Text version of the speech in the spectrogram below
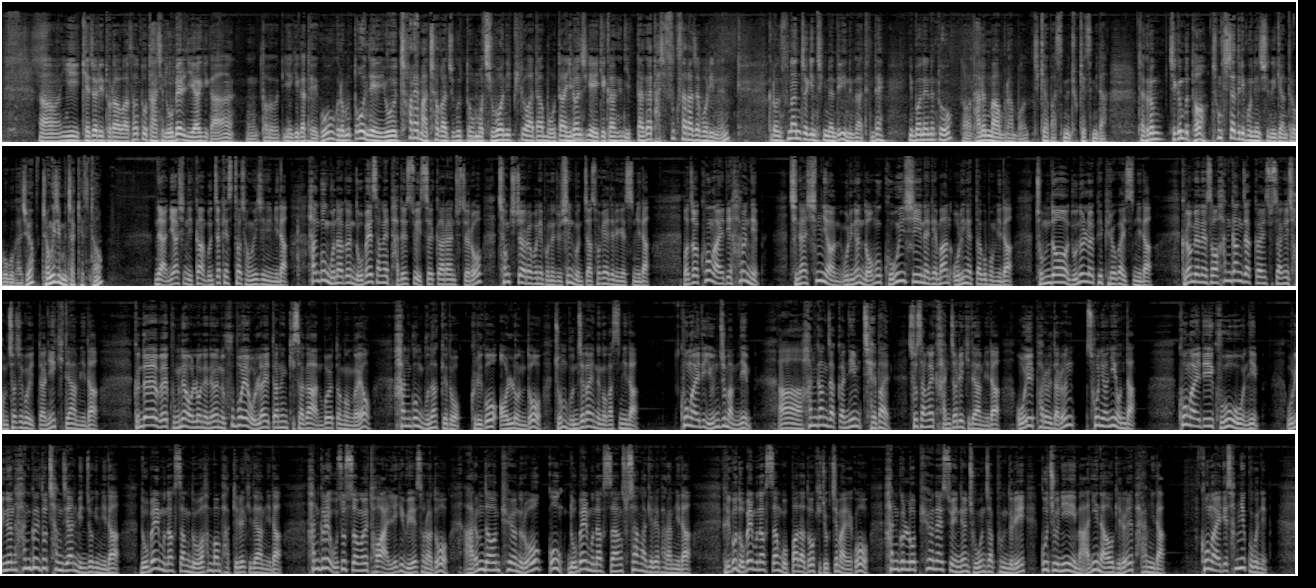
어, 이 계절이 돌아와서 또 다시 노벨 이야기가 음, 또 얘기가 되고, 그러면 또 이제 요 철에 맞춰 가지고 또 뭐 지원이 필요하다, 뭐다, 이런 식의 얘기가 있다가 다시 쑥 사라져 버리는 그런 순환적인 측면들이 있는 것 같은데 이번에는 또 어, 다른 마음으로 한번 지켜봤으면 좋겠습니다. 자, 그럼 지금부터 청취자들이 보내주신 의견 들어보고 가죠. 정의진 문자 캐스터. 네, 안녕하십니까. 문자캐스터 정의진입니다. 한국 문학은 노벨상을 받을 수 있을까란 주제로 청취자 여러분이 보내주신 문자 소개해드리겠습니다. 먼저 콩 아이디 하루님. 지난 10년 우리는 너무 고운 시인에게만 올인했다고 봅니다. 좀 더 눈을 넓힐 필요가 있습니다. 그런 면에서 한강 작가의 수상이 점쳐지고 있다니 기대합니다. 근데 왜 국내 언론에는 후보에 올라있다는 기사가 안 보였던 건가요? 한국 문학계도 그리고 언론도 좀 문제가 있는 것 같습니다. 콩 아이디 윤주맘님, 아 한강 작가님 제발 수상을 간절히 기대합니다. 5.18을 다룬 소년이 온다. 콩 아이디 9555님, 우리는 한글도 창제한 민족입니다. 노벨 문학상도 한번 받기를 기대합니다. 한글의 우수성을 더 알리기 위해서라도 아름다운 표현으로 꼭 노벨 문학상 수상하기를 바랍니다. 그리고 노벨 문학상 못 받아도 기죽지 말고 한글로 표현할 수 있는 좋은 작품들이 꾸준히 많이 나오기를 바랍니다. 콩 아이디 3699님.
